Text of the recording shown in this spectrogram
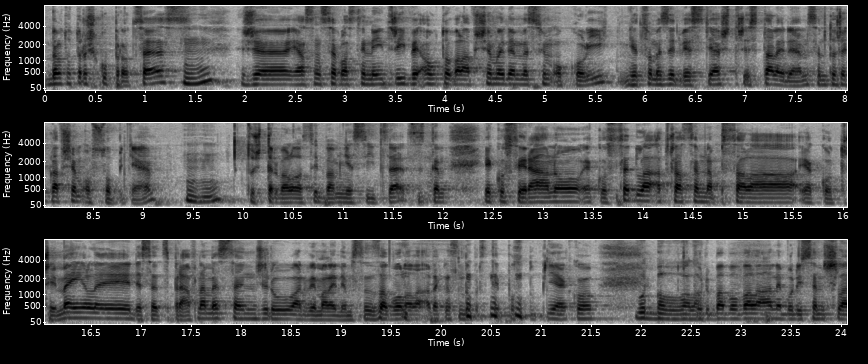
byl to trošku proces, mm-hmm. že já jsem se vlastně nejdřív vyautovala všem lidem ve svém okolí, něco mezi 200 až 300 300 lidem, jsem to řekla všem osobně, mm-hmm. což trvalo asi dva měsíce. Jsem jako si ráno jako sedla a třeba jsem napsala jako tři maily, deset zpráv na Messengeru a dvěma lidem jsem zavolala a takhle jsem to prostě postupně jako odbavovala. odbavovala, nebo když jsem šla,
